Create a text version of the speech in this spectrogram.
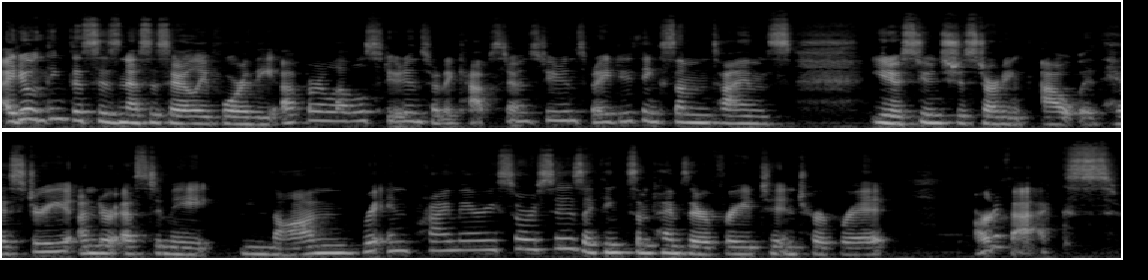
I don't think this is necessarily for the upper level students or the capstone students, but I do think sometimes, you know, students just starting out with history underestimate non-written primary sources. I think sometimes they're afraid to interpret artifacts.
